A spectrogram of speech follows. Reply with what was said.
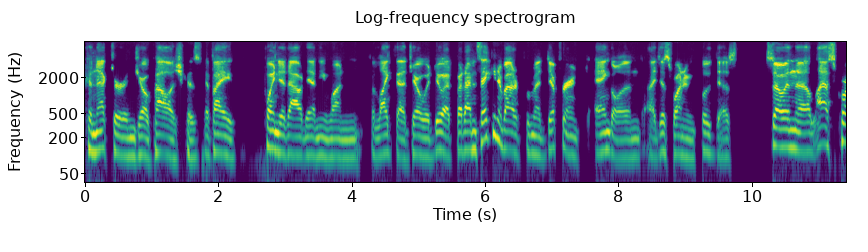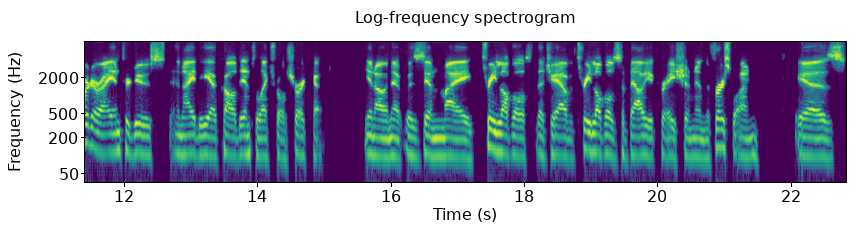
connector in Joe Polish because if I pointed out anyone like that, Joe would do it. But I'm thinking about it from a different angle, and I just want to include this. So in the last quarter, I introduced an idea called intellectual shortcut you know, and it was in my three levels that you have three levels of value creation. And the first one is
